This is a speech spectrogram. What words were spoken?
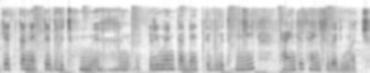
get connected with me, remain connected with me. Thank you. Thank you very much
